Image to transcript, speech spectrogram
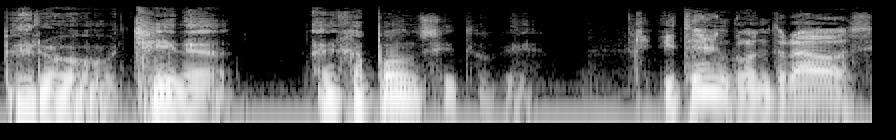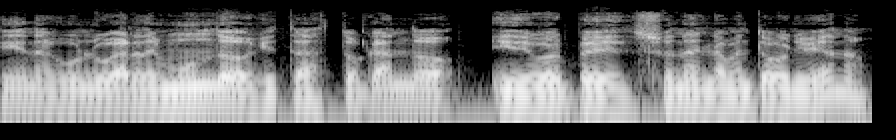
Pero China, en Japón sí toqué. ¿Y te has encontrado así en algún lugar del mundo que estás tocando y de golpe suena el lamento boliviano?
